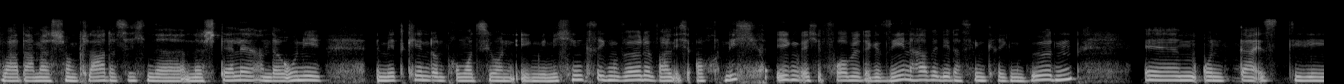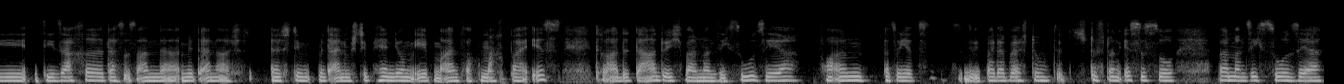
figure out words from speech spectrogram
war damals schon klar, dass ich eine, eine Stelle an der Uni mit Kind und Promotion irgendwie nicht hinkriegen würde, weil ich auch nicht irgendwelche Vorbilder gesehen habe, die das hinkriegen würden. Ähm, und da ist die, die Sache, dass es an der, mit, einer, äh, mit einem Stipendium eben einfach machbar ist, gerade dadurch, weil man sich so sehr vor allem, also jetzt bei der Stiftung ist es so, weil man sich so sehr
